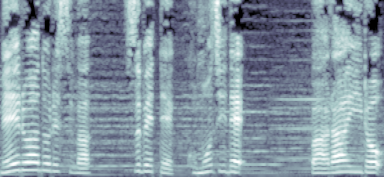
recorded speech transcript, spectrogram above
メールアドレスはすべて小文字で、バラ色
